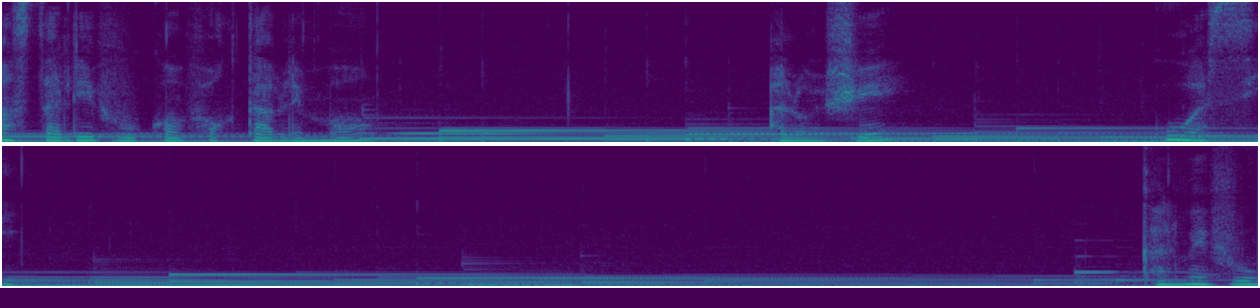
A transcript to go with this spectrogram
Installez-vous confortablement, allongé ou assis. Calmez-vous,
